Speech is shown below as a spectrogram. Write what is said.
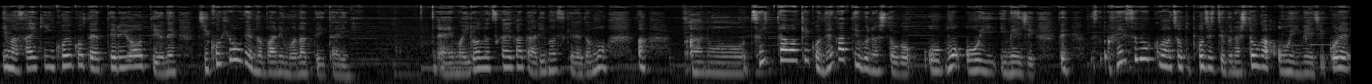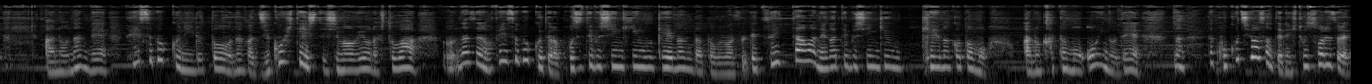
今最近こういうことやってるよっていうね自己表現の場にもなっていたり。えー、まあ、いろんな使い方ありますけれども、まあ、あのツイッターは結構ネガティブな人がも多いイメージ。でフェイスブックはちょっとポジティブな人が多いイメージ。これあのなんでフェイスブックにいるとなんか自己否定してしまうような人はなぜならフェイスブックっていうのはポジティブシンキング系なんだと思います。でツイッターはネガティブシンキング系なこともあの方も多いので心地よさってね人それぞれ。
